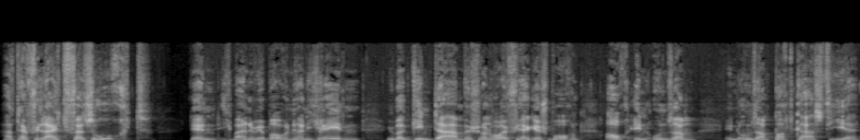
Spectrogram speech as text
hat er vielleicht versucht, denn ich meine, wir brauchen ja nicht reden. Über Ginter haben wir schon häufiger gesprochen, auch in unserem, in unserem Podcast hier,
